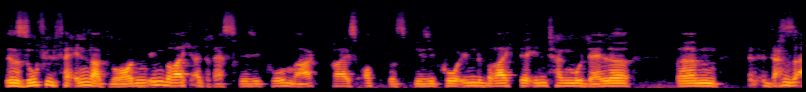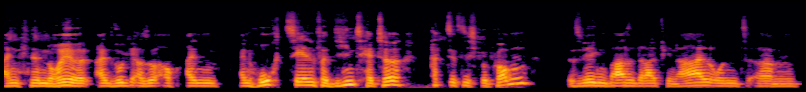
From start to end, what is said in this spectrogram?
ist es so viel verändert worden im Bereich Adressrisiko, Marktpreis, Obrissrisiko, dem Bereich der internen Modelle. Ähm, das ist eigentlich eine neue, also wirklich also auch ein, ein Hochzählen verdient hätte, hat es jetzt nicht bekommen. Deswegen Basel III Final und ähm,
